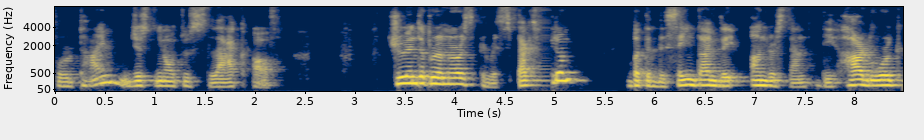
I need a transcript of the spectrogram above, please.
for time just you know to slack off. True entrepreneurs respect freedom but at the same time they understand the hard work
